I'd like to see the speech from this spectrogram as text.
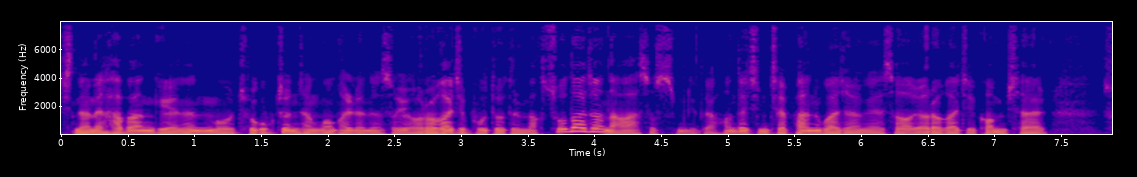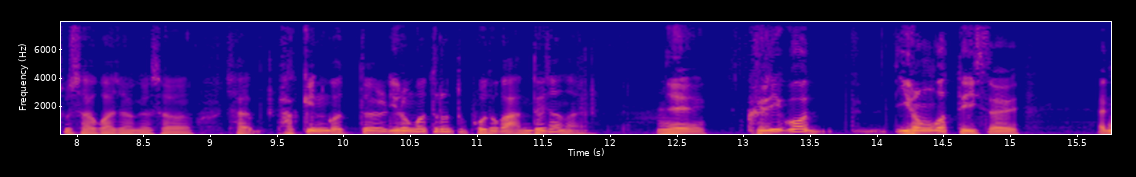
지난해 하반기에는 뭐 조국 전 장관 관련해서 여러 가지 보도들 막 쏟아져 나왔었습니다. 그런데 지금 재판 과정에서 여러 가지 검찰 수사 과정에서 잘 바뀐 것들 이런 것들은 또 보도가 안 되잖아요. 예. 그리고 이런 것도 있어요. 아니,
